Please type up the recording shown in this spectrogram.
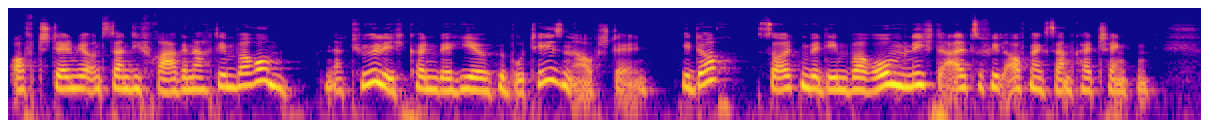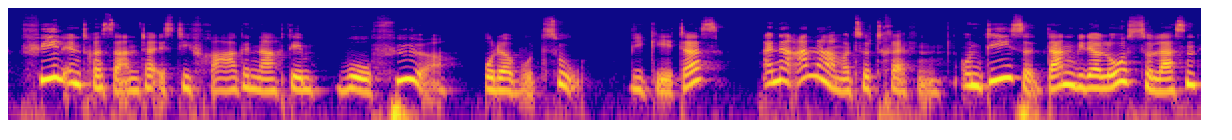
Oft stellen wir uns dann die Frage nach dem Warum. Natürlich können wir hier Hypothesen aufstellen. Jedoch sollten wir dem Warum nicht allzu viel Aufmerksamkeit schenken. Viel interessanter ist die Frage nach dem Wofür oder wozu. Wie geht das? Eine Annahme zu treffen und diese dann wieder loszulassen,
